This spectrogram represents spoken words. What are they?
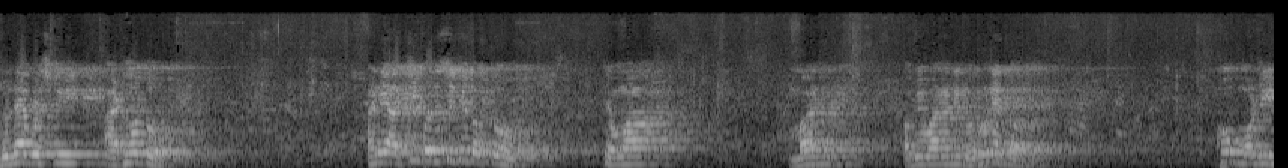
जुन्या गोष्टी आठवतो आणि आजची परिस्थिती बघतो तेव्हा मन अभिमानाने भरून येतं. खूप मोठी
